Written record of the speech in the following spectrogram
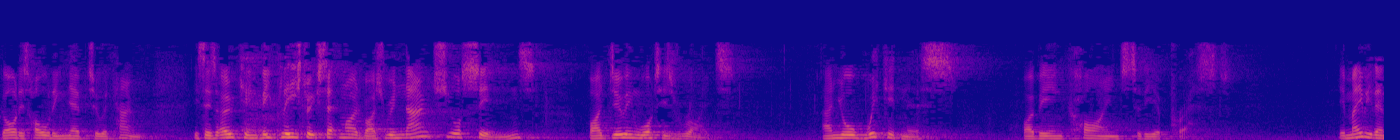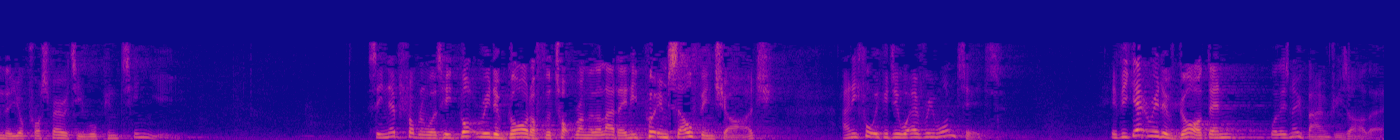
God is holding Neb to account. He says, O king, be pleased to accept my advice. Renounce your sins by doing what is right, and your wickedness by being kind to the oppressed. It may be then that your prosperity will continue. See, Neb's problem was he'd got rid of God off the top rung of the ladder and he put himself in charge and he thought he could do whatever he wanted. If you get rid of God, then, well, there's no boundaries, are there?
